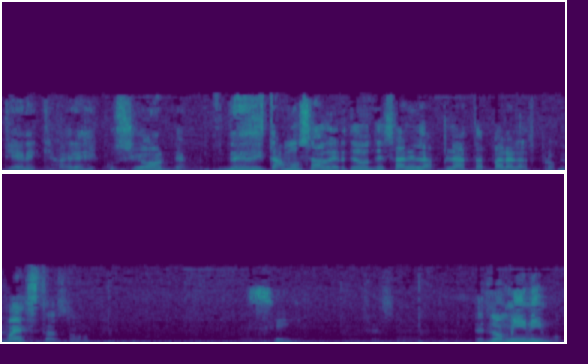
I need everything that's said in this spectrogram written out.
Tiene que haber ejecución. Necesitamos saber de dónde sale la plata para las propuestas, ¿no? Sí. Es lo mínimo.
